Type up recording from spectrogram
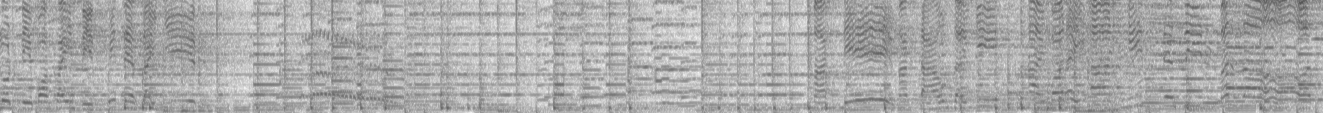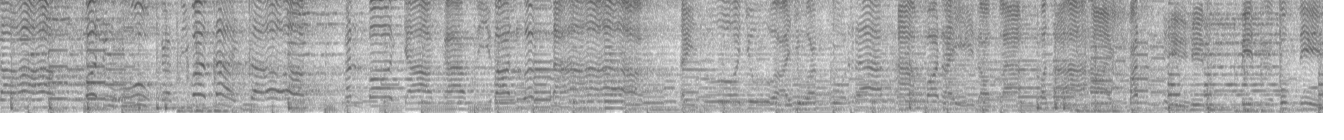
รุ่นนี้บ่ใส่สินมิแต่ใส่ยีน นกุกดิน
